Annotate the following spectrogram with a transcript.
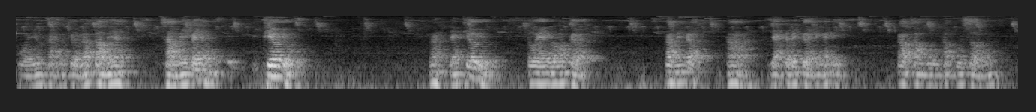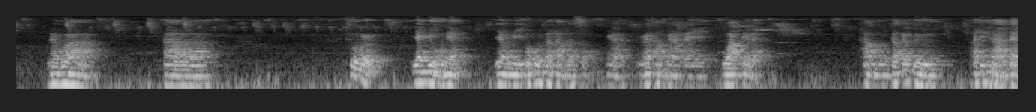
หมดอายุไขมาเกิดแล้วตอนนี้สามีก็ยังเที่ยวอยู่นะยังเที่ยวอยู่ ตัวเองก็มาเกิดคราวนี้ก็อ่าอยากจะไปเกิดอย่างนั้นอีก ก็ทำบุญทำกุศลเรียกว่าอ่าช่วยยังอยู่เนี่ยยังมีพระพุทธธรรมประสงค์งานก็ทำงานในวัดนี่แหละทำแต่ก็คืออธิษฐานแต่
